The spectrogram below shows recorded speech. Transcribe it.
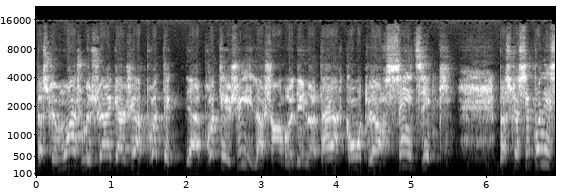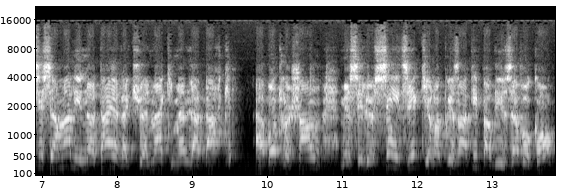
parce que moi, je me suis engagé à, protéger la Chambre des notaires contre leur syndic. Parce que c'est pas nécessairement les notaires actuellement qui mènent la barque à votre chambre, mais c'est le syndic qui est représenté par des avocats.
